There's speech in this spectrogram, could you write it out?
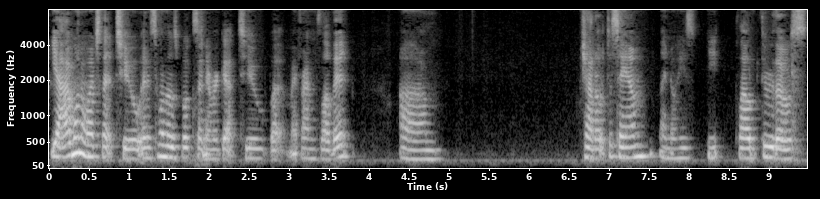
Yeah, I want to watch that too. And it's one of those books I never get to, but my friends love it. Um, shout out to Sam. I know he's he plowed through those.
